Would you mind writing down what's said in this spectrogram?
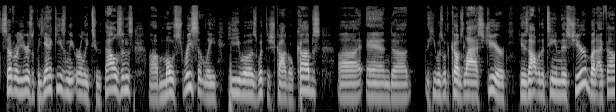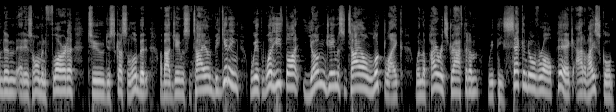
several years with the Yankees in the early 2000s. Uh, most recently, he was with the Chicago Cubs. Uh, and uh, he was with the Cubs last year. He's not with the team this year, but I found him at his home in Florida to discuss a little bit about Jameson Taillon, beginning with what he thought young Jameson Taillon looked like when the Pirates drafted him with the second overall pick out of high school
